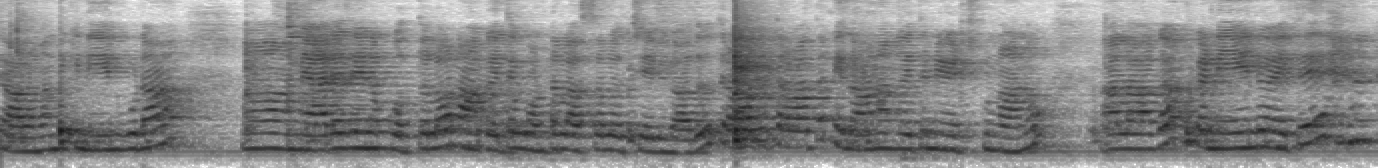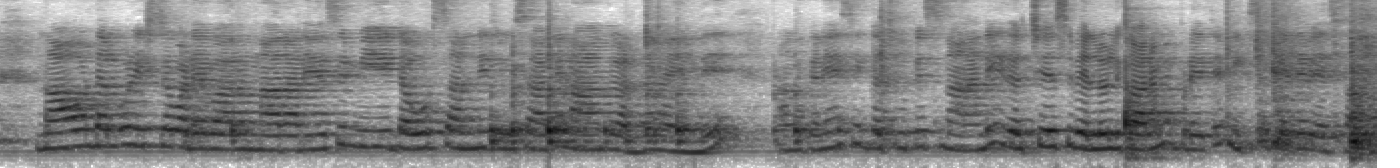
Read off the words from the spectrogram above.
చాలామందికి నేను కూడా మ్యారేజ్ అయిన కొత్తలో నాకైతే వంటలు అస్సలు వచ్చేవి కాదు. తర్వాత తర్వాత నిదానంగా అయితే నేర్చుకున్నాను. అలాగా ఇంకా నేను అయితే నా వంటలు కూడా ఇష్టపడేవారు ఉన్నారు అనేసి మీ డౌట్స్ అన్నీ చూసాక నాకు అర్థమైంది. అందుకనేసి ఇంకా చూపిస్తున్నానండి. ఇది వచ్చేసి వెల్లుల్లి కారం. ఇప్పుడైతే మిక్సీకి అయితే వేస్తాను.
